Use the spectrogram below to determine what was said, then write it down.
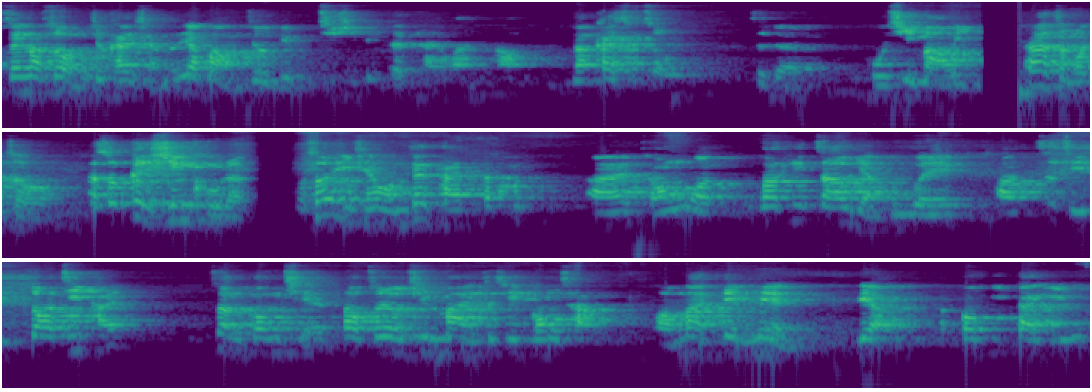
所以那时候我们就开始想，要不然我们就留继续留在台湾啊。那开始走这个国际贸易，那怎么走？那时候更辛苦了。我说以前我们在台，呃，从我抓去招养不为啊，自己抓机台赚工钱，到最后去卖这些工厂，啊，卖店面料，工艺带衣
